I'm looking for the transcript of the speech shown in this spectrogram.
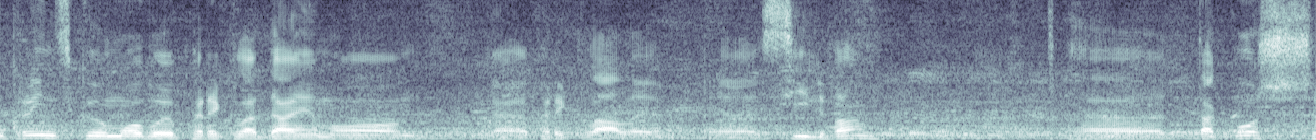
Українською мовою перекладаємо, переклали Сільва. Також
